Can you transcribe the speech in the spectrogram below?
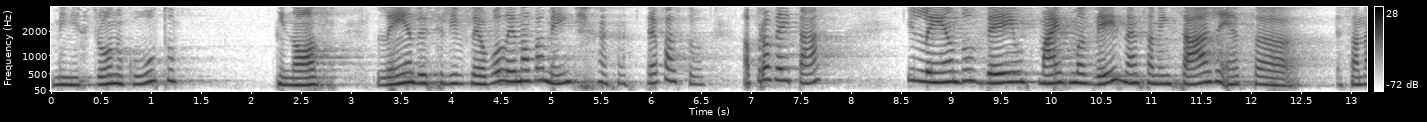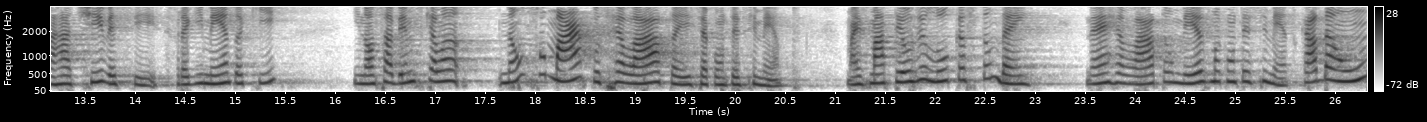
ministrou no culto e nós lendo esse livro, falei, eu vou ler novamente, né, pastor? Aproveitar e lendo veio mais uma vez nessa mensagem, essa essa narrativa, esse, esse fragmento aqui, e nós sabemos que ela não só Marcos relata esse acontecimento, mas Mateus e Lucas também, né, relatam o mesmo acontecimento. Cada um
